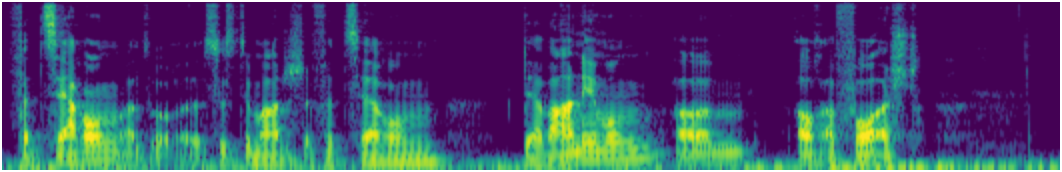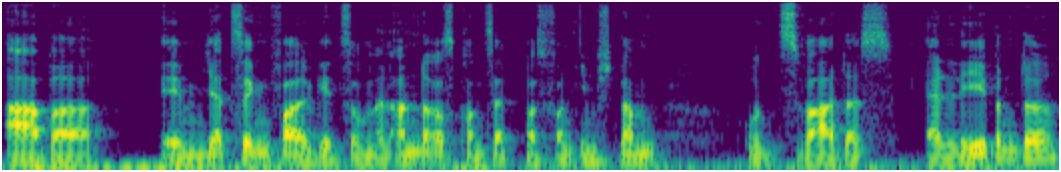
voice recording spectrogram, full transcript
Verzerrung, also äh, systematische Verzerrung der Wahrnehmung ähm, auch erforscht. Aber im jetzigen Fall geht es um ein anderes Konzept, was von ihm stammt, und zwar das Erlebende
